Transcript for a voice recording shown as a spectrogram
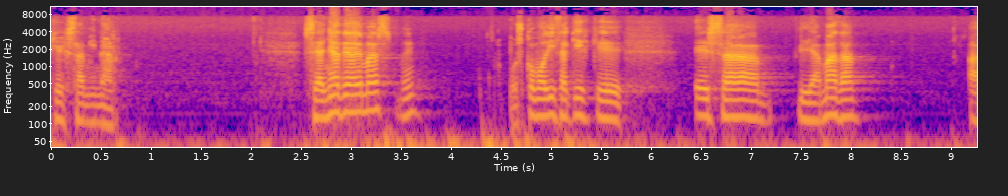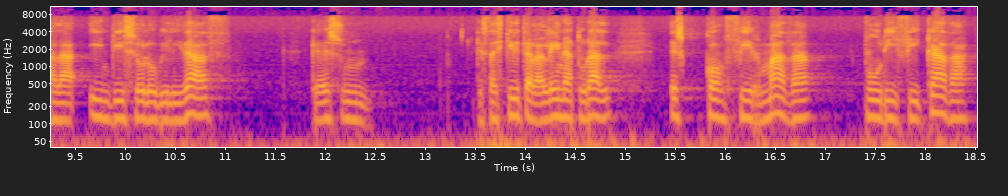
examinar. Se añade además, ¿eh? pues como dice aquí, que esa llamada a la indisolubilidad, que es un, que está escrita en la ley natural, es confirmada, purificada,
